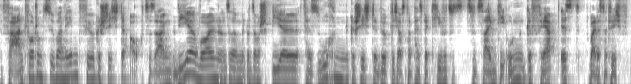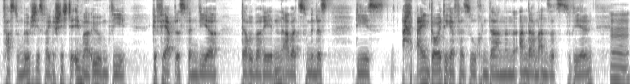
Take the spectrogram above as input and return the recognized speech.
Verantwortung zu übernehmen für Geschichte, auch zu sagen, wir wollen unser, mit unserem Spiel versuchen, Geschichte wirklich aus einer Perspektive zu, zu zeigen, die ungefärbt ist, weil das natürlich fast unmöglich ist, weil Geschichte immer irgendwie gefärbt ist, wenn wir darüber reden, aber zumindest die es eindeutiger versuchen, dann einen anderen Ansatz zu wählen. Mhm.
